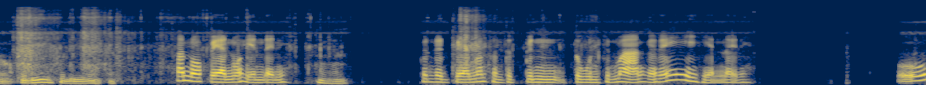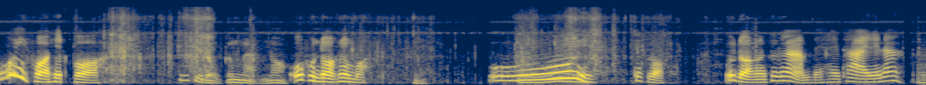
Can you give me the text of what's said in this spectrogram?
ดอกพอดีพอดีเลยครับท่านว่าแปลนว่าเห็นเลยนี่แม่นเป็นเป็นแปลนมันเป็นเป็นตูนขึ้นมาอันก็ได้เห็นเลยนี่โอ้ยพอเห็ดก่อนี่เป็นดอกงามๆเนาะโอ้คุณดอกหนึ่งบ่อืมโอ้ยจักดอกอุ้ยดอกนั้นคืองามแต่ให้ทายเลยนะเอา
